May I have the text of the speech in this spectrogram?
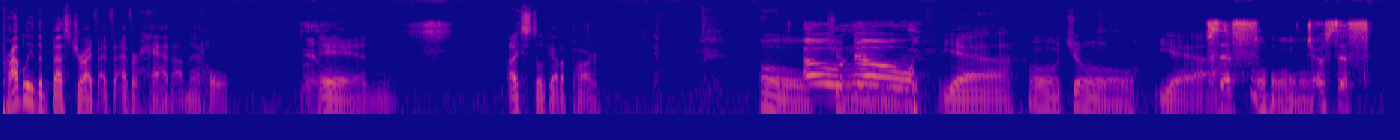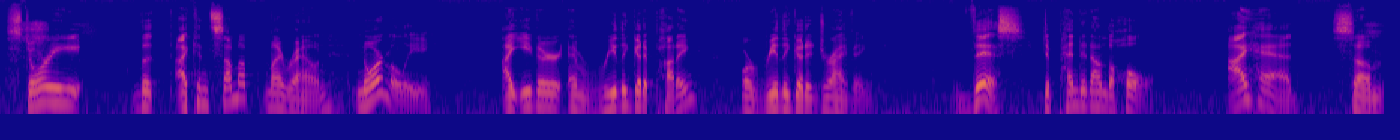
probably the best drive I've ever had on that hole, Yeah. and I still got a par. Oh. Oh, Joe. no. Yeah, Oh, Joe. yeah. Joseph, Oh. Joseph. Story, the I can sum up my round. Normally, I either am really good at putting or really good at driving. This depended on the hole. I had some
